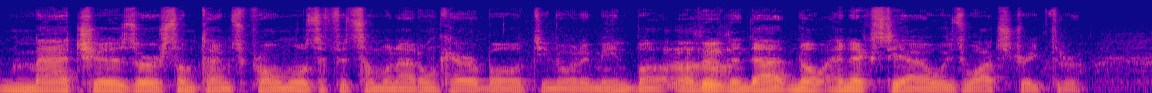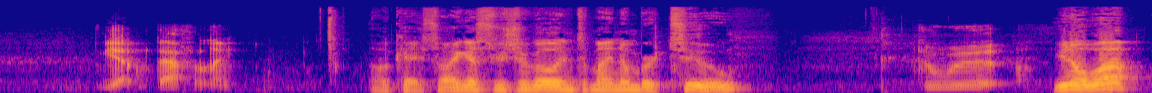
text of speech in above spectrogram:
matches or sometimes promos if it's someone I don't care about. You know what I mean? But other than that, no NXT I always watch straight through. Yeah, definitely. Okay, so I guess we should go into my number two. Do it. You know what?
